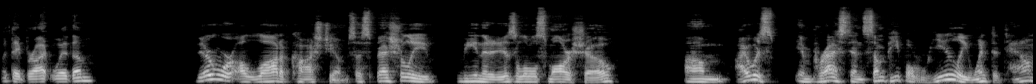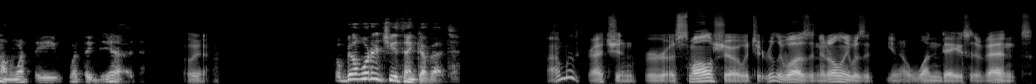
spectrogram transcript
what they brought with them. there were a lot of costumes, especially being that it is a little smaller show. Um, I was impressed, and some people really went to town on what they what they did. Oh yeah, So, Bill, what did you think of it? I'm with Gretchen for a small show, which it really was, and it only was a you know one day's event.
